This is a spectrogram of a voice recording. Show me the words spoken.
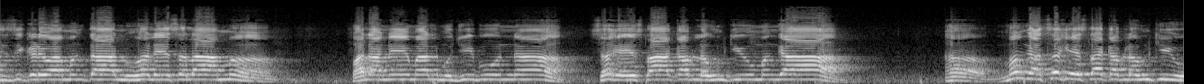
جسی کڑے وا منگتا نوح علیہ السلام. فلنعم المجيبون. سخیستا قبل ان کیو منگا. ہاں، منگا سخیستا قبل ان کیو.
